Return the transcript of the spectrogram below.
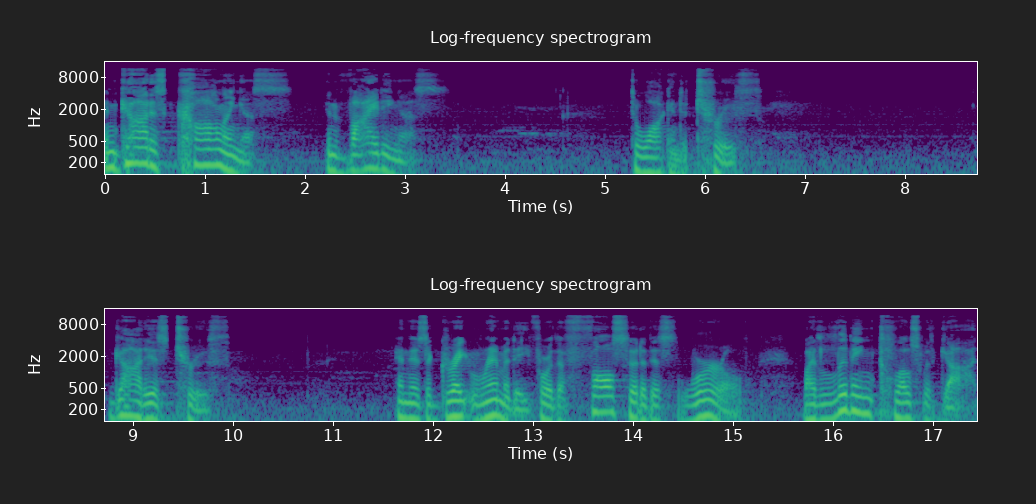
And God is calling us, inviting us to walk into truth. God is truth. And there's a great remedy for the falsehood of this world by living close with God.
